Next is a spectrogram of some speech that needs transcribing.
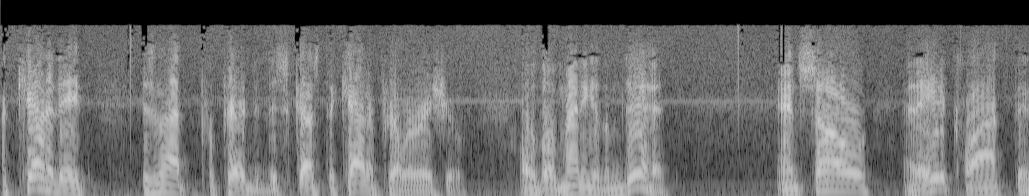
a candidate is not prepared to discuss the caterpillar issue, although many of them did. And so at 8 o'clock, the,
